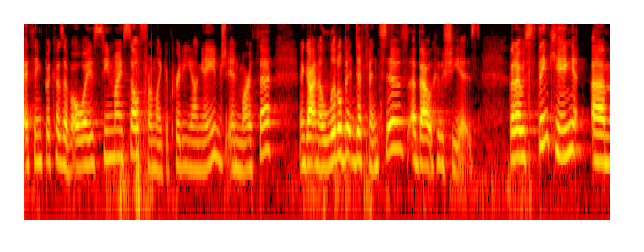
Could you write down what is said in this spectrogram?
I think because I've always seen myself from like a pretty young age in Martha and gotten a little bit defensive about who she is. But I was thinking um,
